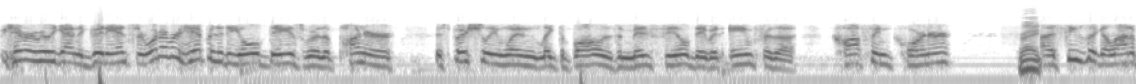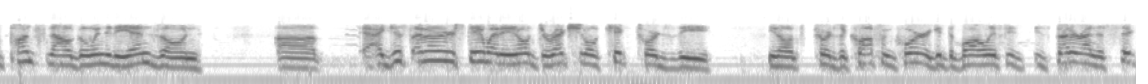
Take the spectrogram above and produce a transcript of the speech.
we haven't really gotten a good answer. Whatever happened to the old days where the punter, especially when like the ball is in midfield, they would aim for the coffin corner. Right. Uh, it seems like a lot of punts now go into the end zone. Uh, I just I don't understand why they don't directional kick towards the you know, towards the coffin corner, get the ball. If it, it's better on the six,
